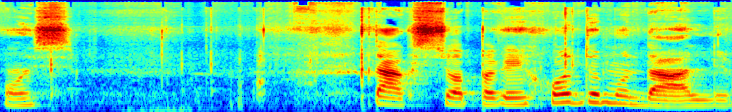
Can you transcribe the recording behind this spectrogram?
Ось. Так, все, переходимо далі.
